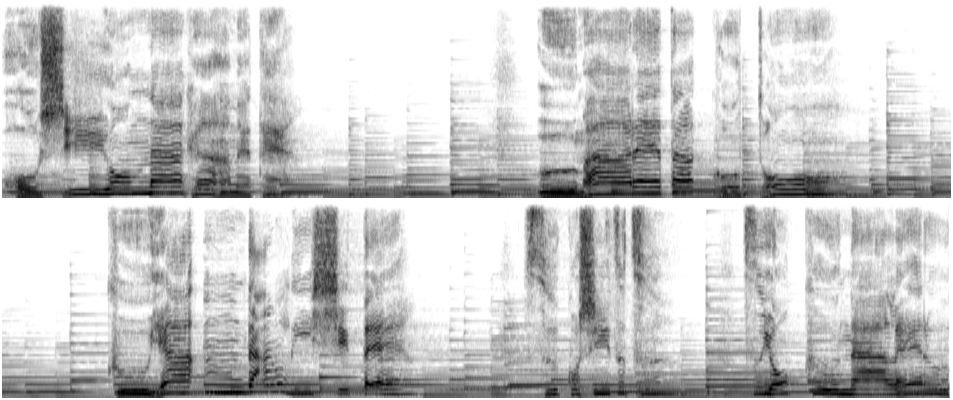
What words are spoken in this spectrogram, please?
星を眺めて生まれたことを悔やんだりして少しずつ強くなれる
